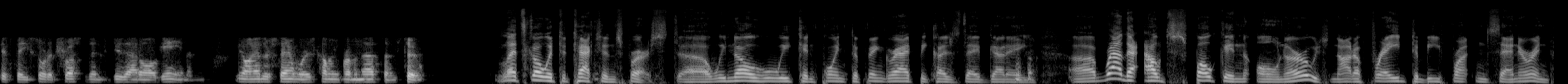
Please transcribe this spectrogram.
if they sort of trusted him to do that all game. And you know, I understand where he's coming from in that sense too. Let's go with the Texans first. Uh, we know who we can point the finger at because they've got a uh, rather outspoken owner who's not afraid to be front and center and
